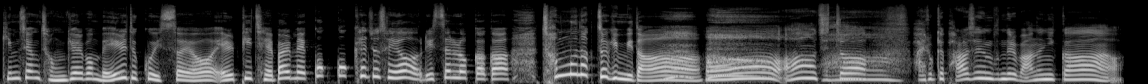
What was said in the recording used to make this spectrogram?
김수영 정규 앨범 매일 듣고 있어요. LP 재발매 꼭꼭 해주세요. 리셀러가가 천문학적입니다. 아, 아 진짜. 아. 아, 이렇게 바라시는 분들이 많으니까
